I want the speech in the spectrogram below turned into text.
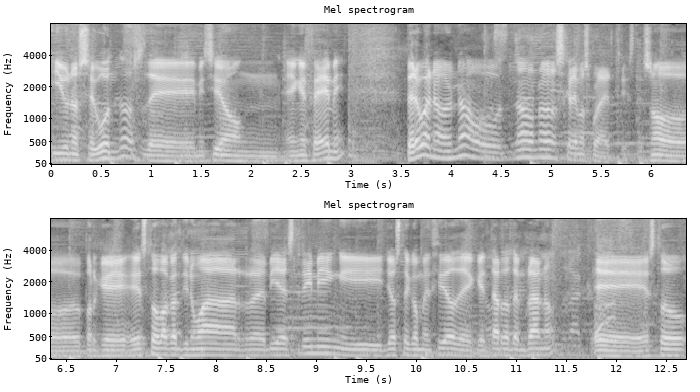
y unos segundos de emisión en FM. Pero bueno, no, no, no nos queremos poner tristes, no, porque esto va a continuar vía streaming y yo estoy convencido de que tarde o temprano eh, esto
